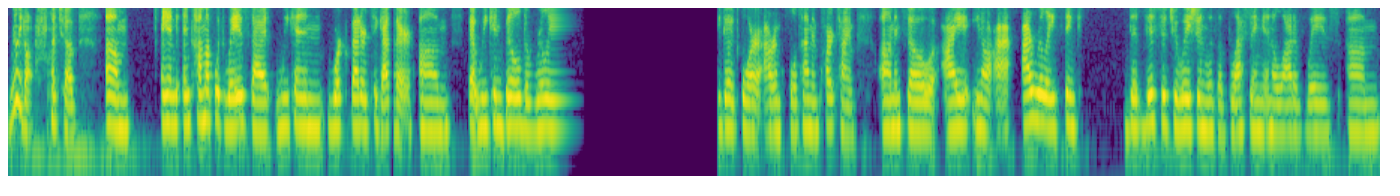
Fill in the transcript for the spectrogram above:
really don't have much of um, and and come up with ways that we can work better together um, that we can build a really good for our full-time and part-time um, and so i you know I, I really think that this situation was a blessing in a lot of ways um,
